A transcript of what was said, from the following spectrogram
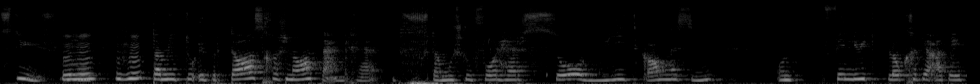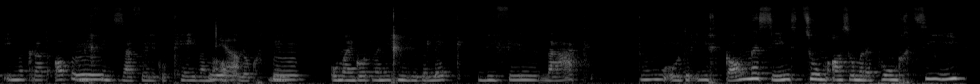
zu tief. Mhm, mhm. damit du über das kannst nachdenken kannst, da musst du vorher so weit gegangen sein. Und viele Leute blocken ja auch dort immer gerade ab. Und ich Mhm. finde es auch völlig okay, wenn man Ja. abblockt. Weil, Mhm. oh mein Gott, wenn ich mir überlege, wie viel Weg du oder ich gegangen sind, um an so einem Punkt zu sein,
